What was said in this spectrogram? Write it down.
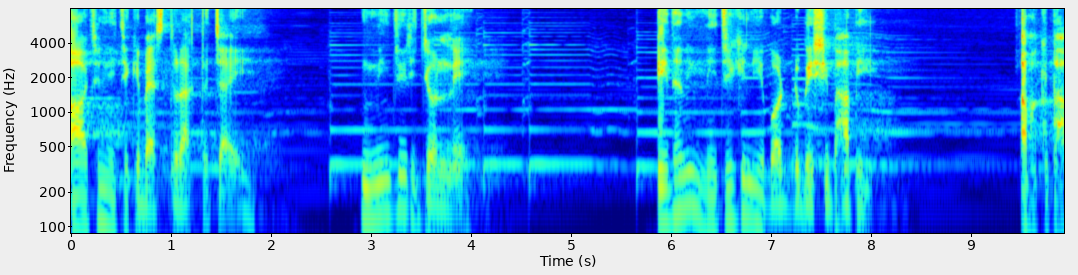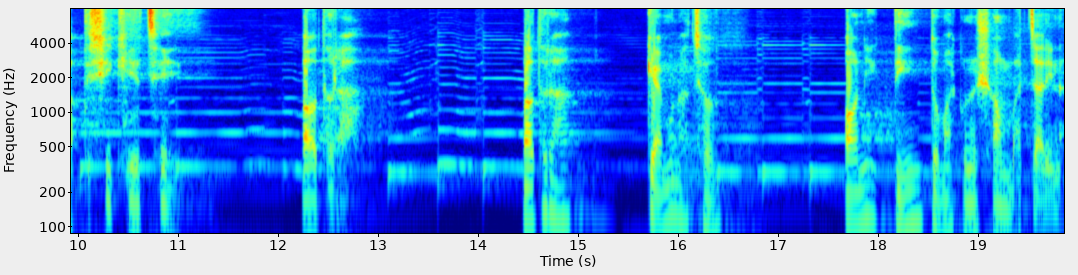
আজ নিজেকে ব্যস্ত রাখতে চাই। নিজের জন্যে। ইদানিং নিজেকে নিয়ে বড্ড বেশি ভাবি। আমাকে ভাবতে শিখিয়েছে অধরা। অধরা, কেমন আছো? অনেক দিন তোমার কোনো সংবাদ জানি না।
